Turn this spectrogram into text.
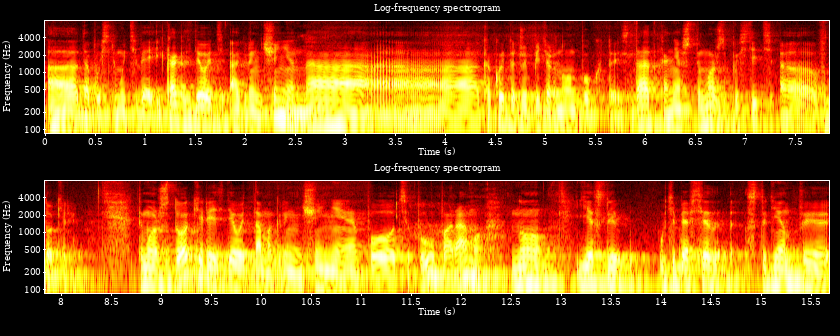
э, допустим, у тебя, и как сделать ограничение на э, какой-то Jupyter ноутбук. То есть, да, конечно, ты можешь запустить э, в докере. Ты можешь в докере сделать там ограничение по CPU, по раму, но если у тебя все студенты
